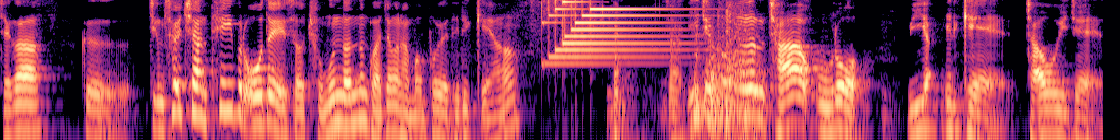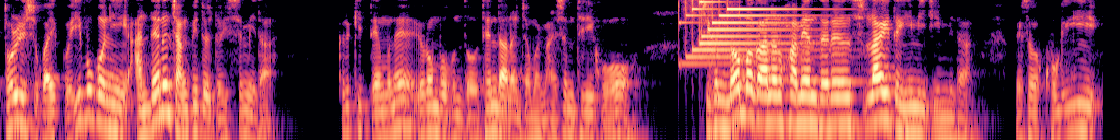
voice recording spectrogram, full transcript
제가 그 지금 설치한 테이블 오더에서 주문 넣는 과정을 한번 보여드릴게요. 자, 이 제품은 좌우로 위 이렇게 좌우 이제 돌릴 수가 있고 이 부분이 안 되는 장비들도 있습니다. 그렇기 때문에 이런 부분도 된다는 점을 말씀드리고 지금 넘어가는 화면들은 슬라이드 이미지입니다. 그래서 고객이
